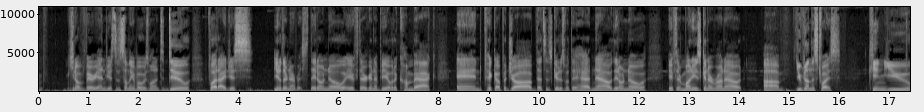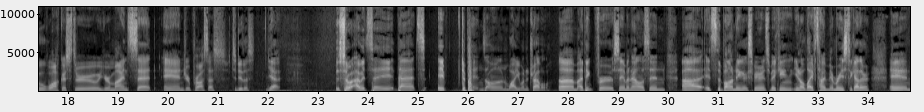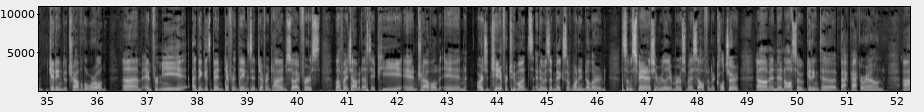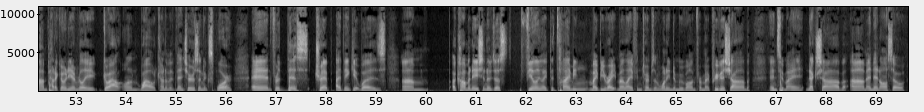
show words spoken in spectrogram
you know, very envious. Is something I've always wanted to do, but I just, you know, they're nervous. They don't know if they're gonna be able to come back and pick up a job that's as good as what they had now. They don't know if their money's gonna run out. Um, you've done this twice." Can you walk us through your mindset and your process to do this? Yeah. So I would say that it depends on why you want to travel. Um, I think for Sam and Allison, uh, it's the bonding experience, making you know lifetime memories together, and getting to travel the world. Um, and for me, I think it's been different things at different times. So I first left my job at SAP and traveled in Argentina for two months, and it was a mix of wanting to learn some Spanish and really immerse myself in the culture, um, and then also getting to backpack around um, Patagonia and really go out on wild kind of adventures and explore. And for this trip, I think it was um, a combination of just feeling like the timing might be right in my life in terms of wanting to move on from my previous job into my next job, um, and then also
